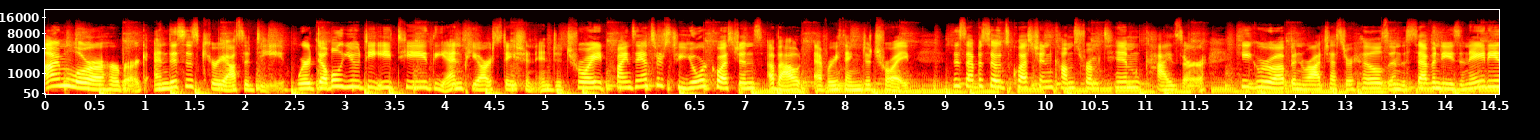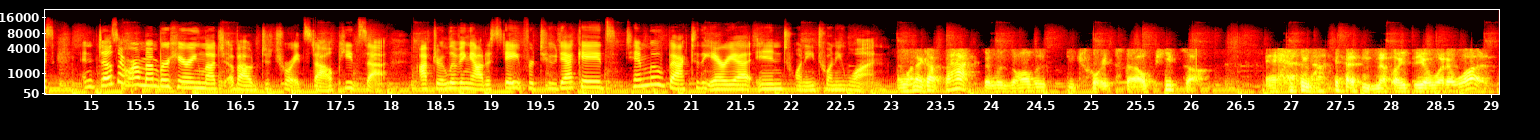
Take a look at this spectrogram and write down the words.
I'm Laura Herberg, and this is CuriosiD, where WDET, the NPR station in Detroit, finds answers to your questions about everything Detroit. This episode's question comes from Tim Kaiser. He grew up in Rochester Hills in the 70s and 80s and doesn't remember hearing much about Detroit style pizza. After living out of state for two decades, Tim moved back to the area in 2021. And when I got back, there was all this Detroit style pizza. And I had no idea what it was.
